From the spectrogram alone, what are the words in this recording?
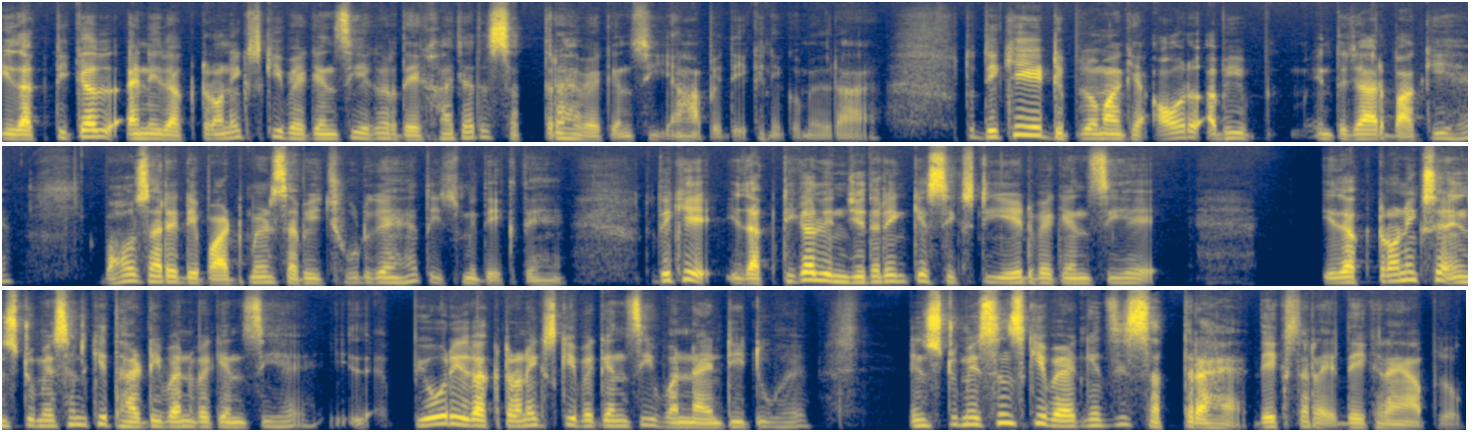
इलेक्ट्रिकल एंड इलेक्ट्रॉनिक्स की वैकेंसी अगर देखा जाए तो 17 वैकेंसी यहाँ पे देखने को मिल रहा है। तो देखिए ये डिप्लोमा के और अभी इंतज़ार बाकी है। बहुत सारे डिपार्टमेंट्स अभी छूट गए हैं तो इसमें देखते हैं। तो देखिए इलेक्ट्रिकल इंजीनियरिंग की 68 वैकेंसी है। इलेक्ट्रॉनिक्स एंड इंस्ट्रूमेशन की 31 वैकेंसी है। प्योर इलेक्ट्रॉनिक्स की वैकेंसी 192 है। इंस्ट्रूमेशंस की वैकेंसी 17 है, देख सर देख रहे हैं आप लोग।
